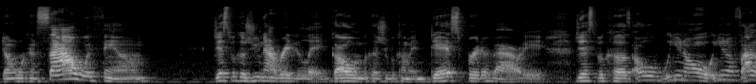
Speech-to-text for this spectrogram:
Don't reconcile with them just because you're not ready to let go and because you're becoming desperate about it just because oh you know you know if i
